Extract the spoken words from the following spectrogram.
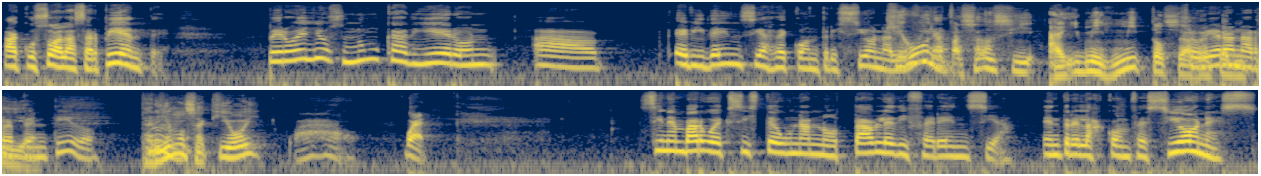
acusó a la serpiente. Pero ellos nunca dieron ah, evidencias de contrición ¿Qué alguna. hubiera pasado si ahí mismito se, se hubieran arrepentido? ¿Estaríamos mm. aquí hoy? Wow. Bueno, sin embargo existe una notable diferencia entre las confesiones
